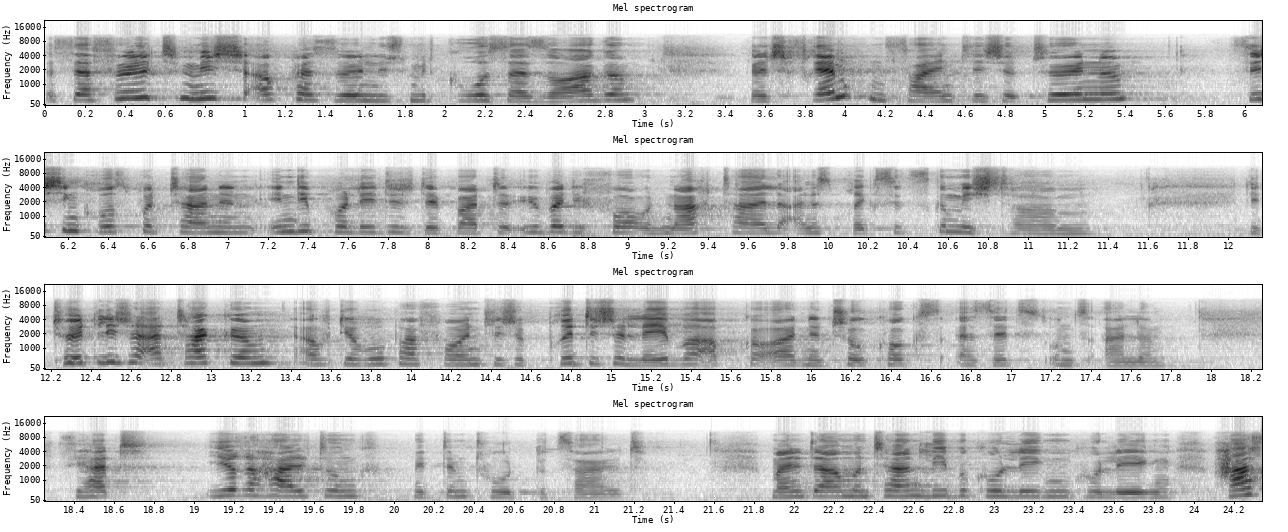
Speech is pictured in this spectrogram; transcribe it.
Es erfüllt mich auch persönlich mit großer Sorge, welche fremdenfeindliche Töne sich in Großbritannien in die politische Debatte über die Vor- und Nachteile eines Brexits gemischt haben. Die tödliche Attacke auf die europafreundliche britische Labour-Abgeordnete Jo Cox ersetzt uns alle. Sie hat ihre Haltung mit dem Tod bezahlt. Meine Damen und Herren, liebe Kolleginnen und Kollegen, Hass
